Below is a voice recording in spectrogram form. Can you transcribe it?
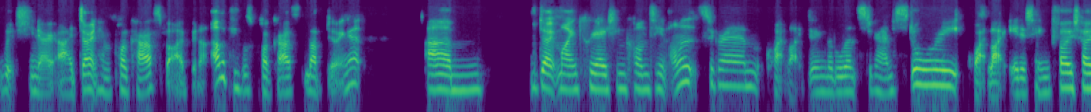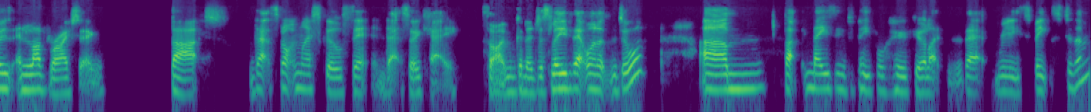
which you know I don't have a podcast, but I've been on other people's podcasts, love doing it. Um, don't mind creating content on Instagram, quite like doing little Instagram story, quite like editing photos, and love writing but that's not in my skill set and that's okay so i'm going to just leave that one at the door um, but amazing for people who feel like that really speaks to them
